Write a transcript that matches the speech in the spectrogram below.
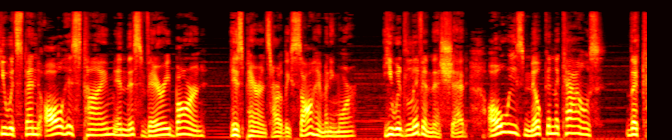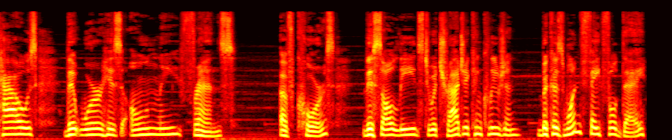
he would spend all his time in this very barn. His parents hardly saw him anymore. He would live in this shed, always milking the cows. The cows that were his only friends. Of course, this all leads to a tragic conclusion because one fateful day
